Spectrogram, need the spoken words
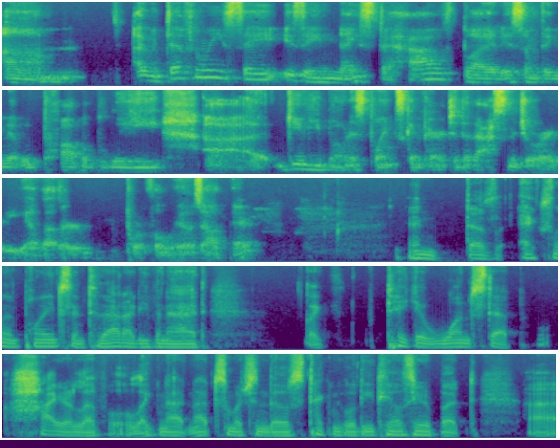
Um, I would definitely say is a nice to have, but is something that would probably uh, give you bonus points compared to the vast majority of other portfolios out there. And does excellent points. And to that, I'd even add like take it one step higher level, like not not so much in those technical details here, but uh,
